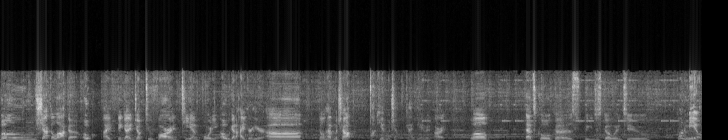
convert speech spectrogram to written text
Boom! Shakalaka. Oh, I think I jumped too far in TM40. Oh, we got a hiker here. Uh, don't have Machop? Fuck, you have Machop. God damn it. Alright. Well, that's cool, because we can just go into Going to Mio.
